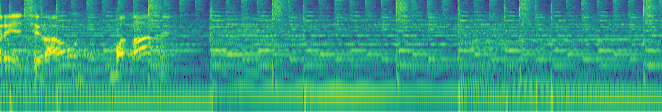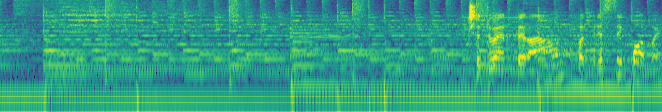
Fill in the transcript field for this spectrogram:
Третій раунд банани. Четвертий раунд потряси попи.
